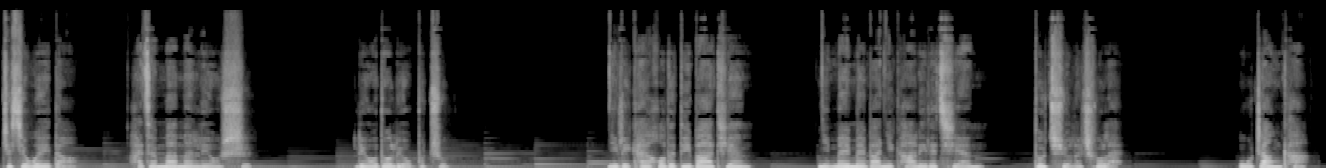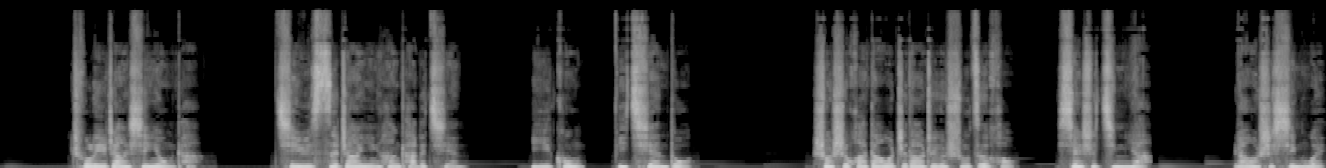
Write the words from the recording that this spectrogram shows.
这些味道还在慢慢流逝。留都留不住。你离开后的第八天，你妹妹把你卡里的钱都取了出来，五张卡，除了一张信用卡，其余四张银行卡的钱，一共一千多。说实话，当我知道这个数字后，先是惊讶，然后是欣慰，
